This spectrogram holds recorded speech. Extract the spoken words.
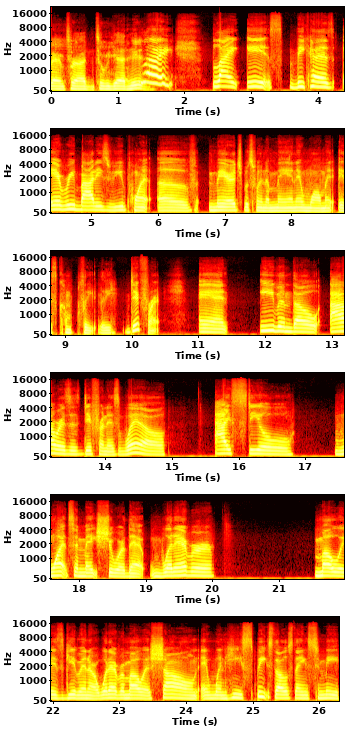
that until, I- until we got here. like like it's because everybody's viewpoint of marriage between a man and woman is completely different. And even though ours is different as well, I still want to make sure that whatever Mo is given or whatever Mo is shown, and when he speaks those things to me,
